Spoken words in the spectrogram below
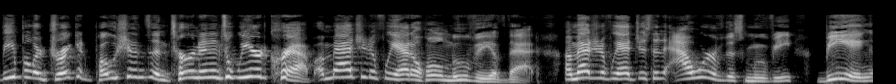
People are drinking potions and turning into weird crap. Imagine if we had a whole movie of that. Imagine if we had just an hour of this movie being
